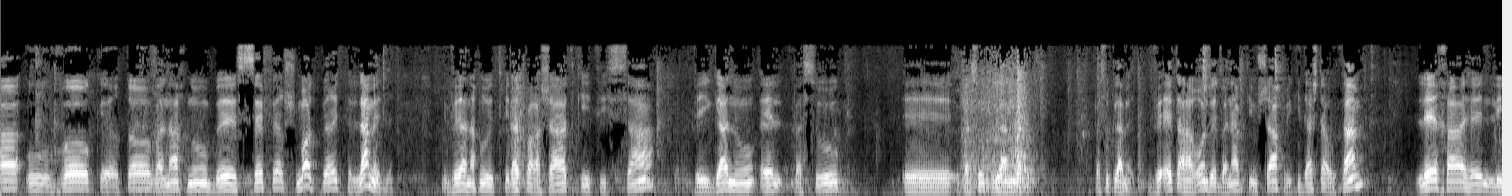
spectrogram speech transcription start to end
ובוקר טוב, אנחנו בספר שמות, פרק ל', ואנחנו בתחילת פרשת כי תישא, והגענו אל פסוק, אה, פסוק ל', פסוק ל', ואת אהרון ואת בניו תמשך וקידשת אותם לכהן לי.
